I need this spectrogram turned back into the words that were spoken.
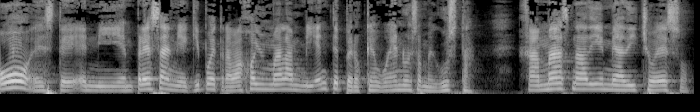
oh, este, en mi empresa, en mi equipo de trabajo hay un mal ambiente, pero qué bueno, eso me gusta. Jamás nadie me ha dicho eso.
